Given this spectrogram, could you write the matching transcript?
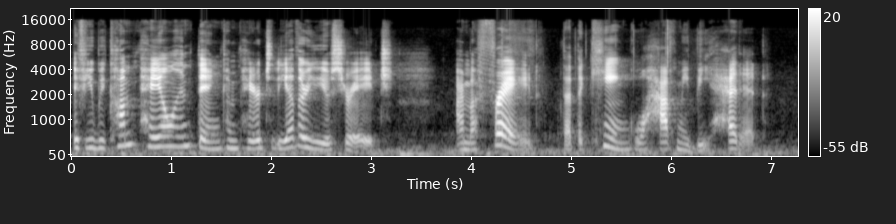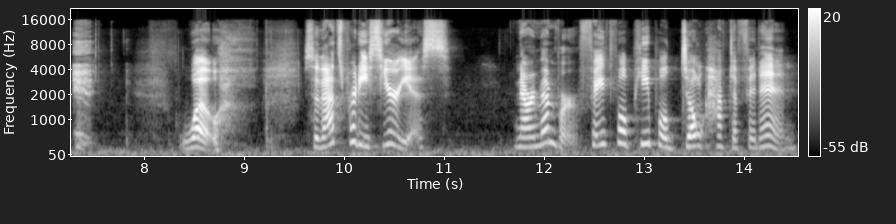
If you become pale and thin compared to the other youths your age, I'm afraid that the king will have me beheaded. Whoa. So that's pretty serious. Now remember, faithful people don't have to fit in.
